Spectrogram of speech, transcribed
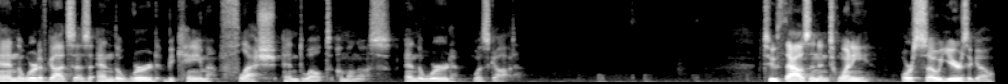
And the Word of God says, And the Word became flesh and dwelt among us. And the Word was God. 2020 or so years ago,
